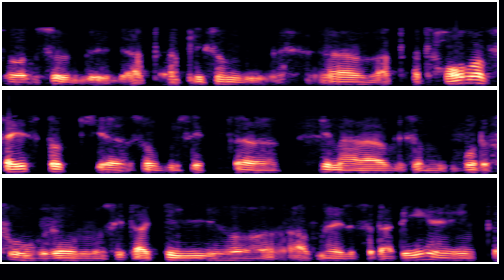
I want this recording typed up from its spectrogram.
Så, så att, att liksom, äh, att, att ha Facebook äh, som sitt äh, primära liksom, både forum och sitt arkiv och allt möjligt sådär. Det är inte,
